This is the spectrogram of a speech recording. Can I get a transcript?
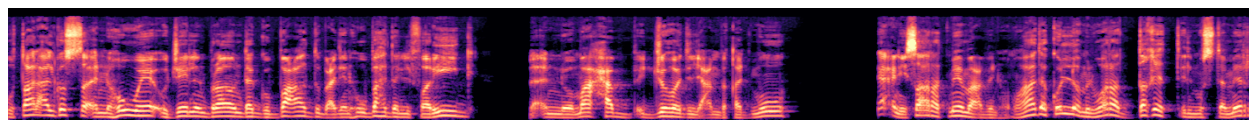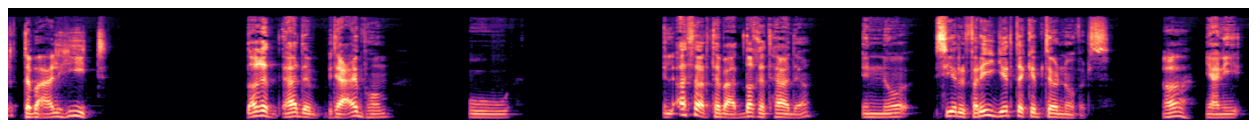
وطالع القصة إنه هو وجيلن براون دقوا ببعض وبعدين هو بهدل الفريق لأنه ما حب الجهد اللي عم بقدموه. يعني صارت ميمع بينهم وهذا كله من وراء الضغط المستمر تبع الهيت. ضغط هذا بتعبهم و الأثر تبع الضغط هذا إنه يصير الفريق يرتكب turnovers آه. يعني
